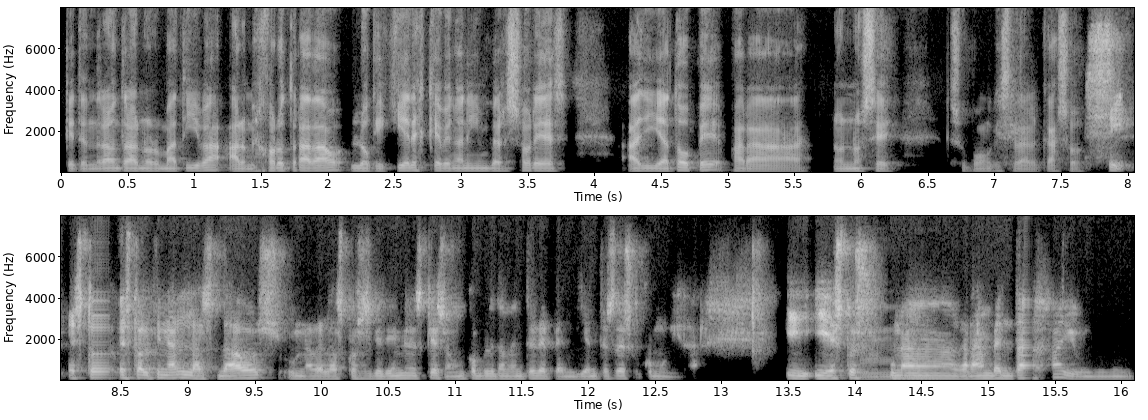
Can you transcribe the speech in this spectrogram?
que tendrán otra normativa, a lo mejor otra DAO lo que quiere es que vengan inversores allí a tope para, no, no sé, supongo que será el caso. Sí, esto, esto al final las DAOs, una de las cosas que tienen es que son completamente dependientes de su comunidad. Y, esto es mm. una gran ventaja y un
